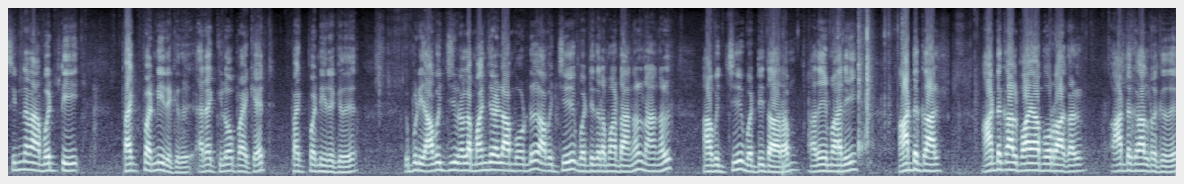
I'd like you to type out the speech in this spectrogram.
சின்னதாக வெட்டி பேக் பண்ணி இருக்குது. அரை கிலோ பாக்கெட் பேக் பண்ணி இருக்குது. இப்படி அவிச்சு நல்லா மஞ்சள் எல்லாம் போட்டு அவிச்சு வட்டி தர மாட்டாங்க. நாங்கள் அவிச்சு வட்டி தாரோம். அதே மாதிரி ஆட்டுக்கால் ஆட்டுக்கால் பாயா போடுறார்கள். ஆட்டுக்கால் இருக்குது.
